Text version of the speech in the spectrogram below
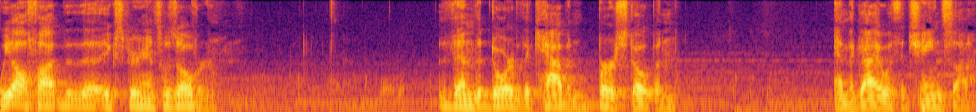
We all thought that the experience was over. Then the door to the cabin burst open, and the guy with the chainsaw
